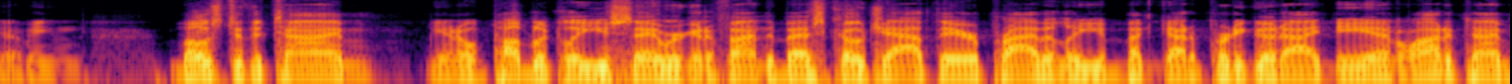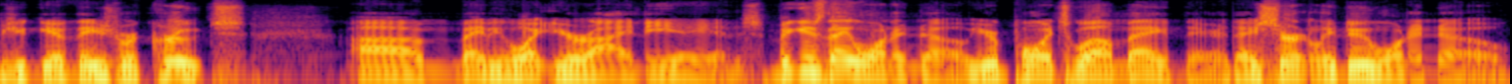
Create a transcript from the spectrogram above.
I mean, most of the time, you know, publicly you say we're going to find the best coach out there. Privately, you've got a pretty good idea, and a lot of times you give these recruits um, maybe what your idea is because they want to know. Your point's well made there. They certainly do want to know,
